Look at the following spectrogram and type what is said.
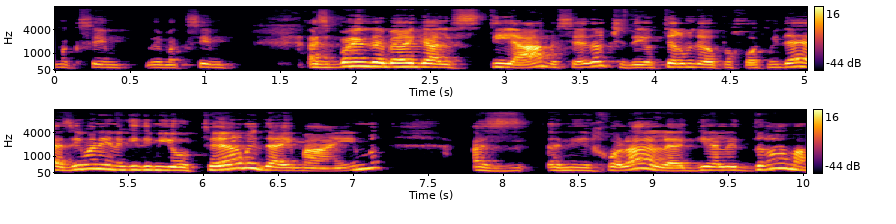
מקסים, זה מקסים. אז בואי נדבר רגע על סטייה, בסדר? כשזה יותר מדי או פחות מדי. אז אם אני נגיד עם יותר מדי מים, אז אני יכולה להגיע לדרמה.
